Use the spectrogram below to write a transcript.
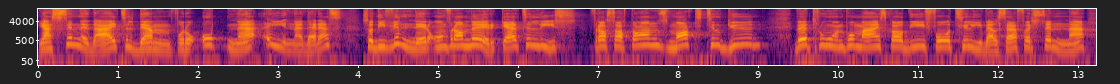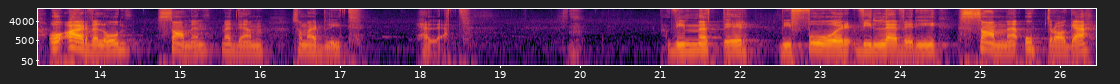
Jeg sender deg til dem for å åpne øynene deres, så de vinner om fra mørke til lys, fra Satans makt til Gud. Ved troen på meg skal de få tilgivelse for syndene og arvelov' sammen med dem som er blitt hellighet.' Vi møter, vi får, vi lever i samme oppdraget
